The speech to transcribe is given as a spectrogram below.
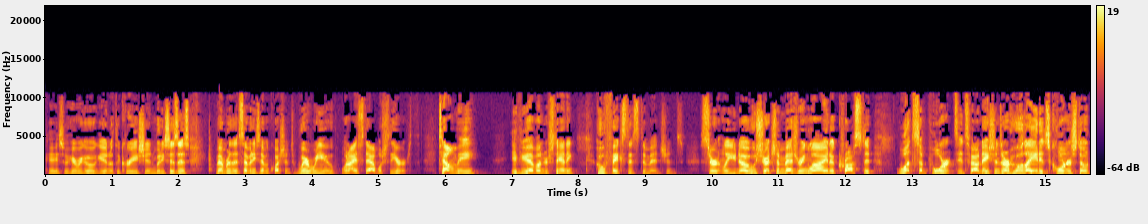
Okay, so here we go again with the creation. But he says this Remember the 77 questions. Where were you when I established the earth? Tell me if you have understanding. Who fixed its dimensions? Certainly you know. Who stretched a measuring line across it? What supports its foundations? Or who laid its cornerstone?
